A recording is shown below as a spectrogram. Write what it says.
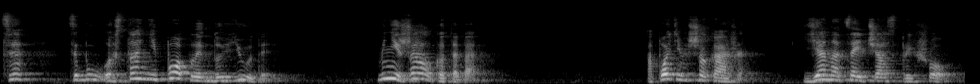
Це, це був останній поклик до Юди. Мені жалко тебе. А потім що каже? Я на цей час прийшов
